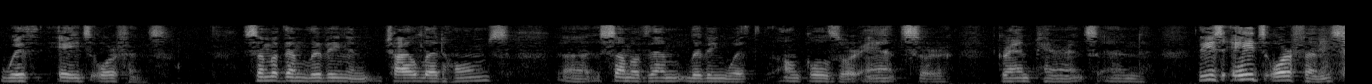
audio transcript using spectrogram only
with AIDS orphans. Some of them living in child led homes, uh, some of them living with uncles or aunts or grandparents. And these AIDS orphans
